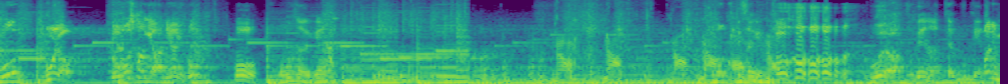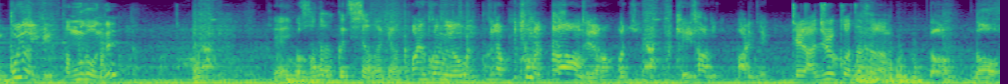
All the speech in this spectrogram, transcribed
어? 뭐야? 너무 사기 아니야 이거? 오 너무 사기야. 어 개상이 오호호호 뭐야? 무게는 어때 무게? 아니 뭐야 이게? 안 무거운데? 야 이거 하나면 끝이잖아 그냥. 아니 그럼 여기 그냥 피처물 따라하면 되잖아. 맞지? 개사기 말이 돼. 제일 안 죽을 것 같은 사람 너 너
